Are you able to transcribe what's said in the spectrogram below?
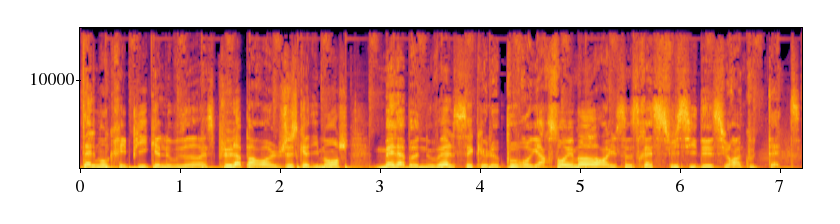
tellement creepy qu'elle ne vous adresse plus la parole jusqu'à dimanche, mais la bonne nouvelle c'est que le pauvre garçon est mort, il se serait suicidé sur un coup de tête.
